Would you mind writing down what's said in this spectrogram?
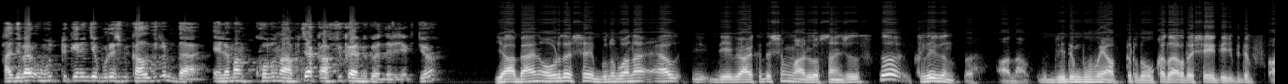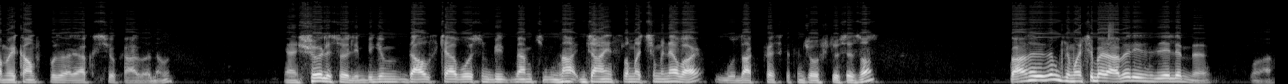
Hadi ben umut tükenince bu resmi kaldırırım da eleman kolu ne yapacak? Afrika'ya mı gönderecek diyor. Ya ben orada şey bunu bana El diye bir arkadaşım var Los Angeles'ta Cleveland'lı adam. Dedim bu mu yaptırdı o kadar da şey değil. Bir de Amerikan futboluyla alakası yok abi adamın. Yani şöyle söyleyeyim bir gün Dallas Cowboys'un bilmem kim Giants'la maçı mı ne var? Bu Dak Prescott'ın coştuğu sezon. Ben de dedim ki maçı beraber izleyelim mi? Buna.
